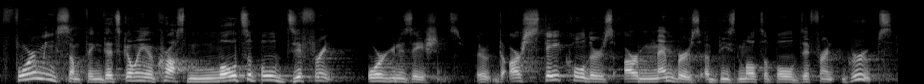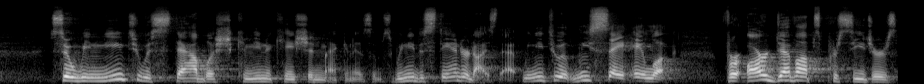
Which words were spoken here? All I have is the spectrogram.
forming something that's going across multiple different organizations. Our stakeholders are members of these multiple different groups. So we need to establish communication mechanisms. We need to standardize that. We need to at least say, hey, look, for our DevOps procedures,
